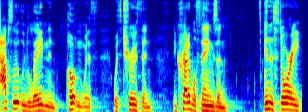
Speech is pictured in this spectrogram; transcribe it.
absolutely laden and potent with, with truth and incredible things. And in the story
